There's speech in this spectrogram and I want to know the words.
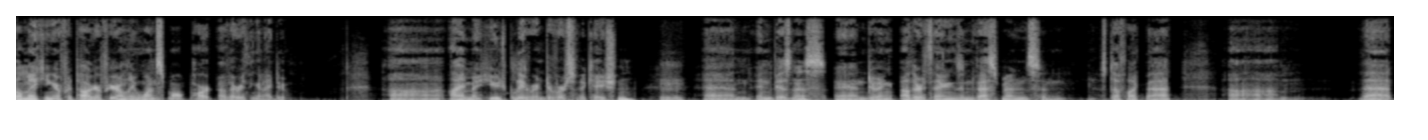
filmmaking or photography are only one small part of everything that I do. Uh, I'm a huge believer in diversification Mhm. and in business and doing other things, investments and stuff like that. Um, that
